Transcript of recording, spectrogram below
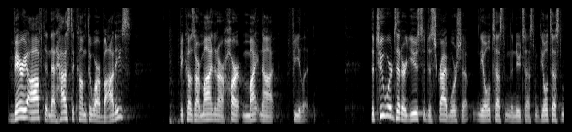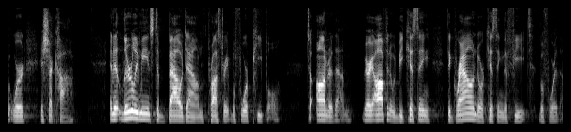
Very often, that has to come through our bodies because our mind and our heart might not feel it. The two words that are used to describe worship in the Old Testament and the New Testament, the Old Testament word is shakah. And it literally means to bow down, prostrate before people, to honor them. Very often it would be kissing the ground or kissing the feet before them.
